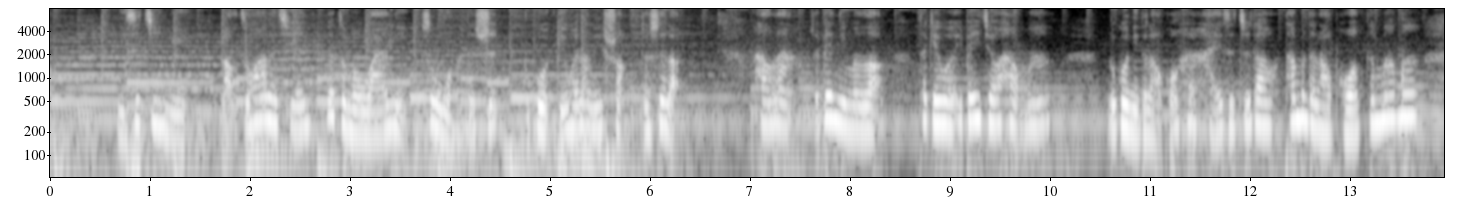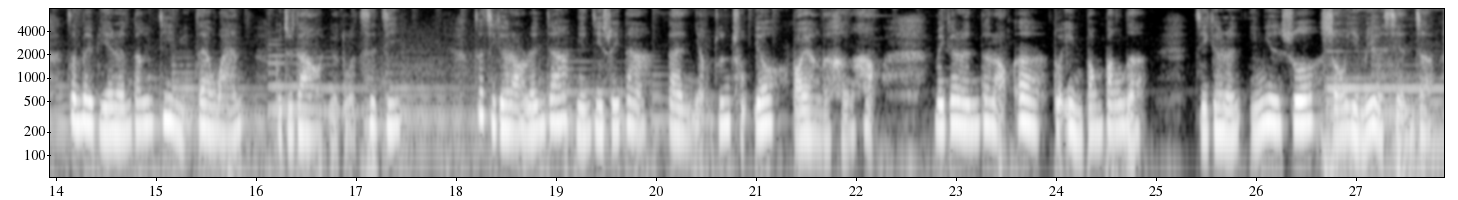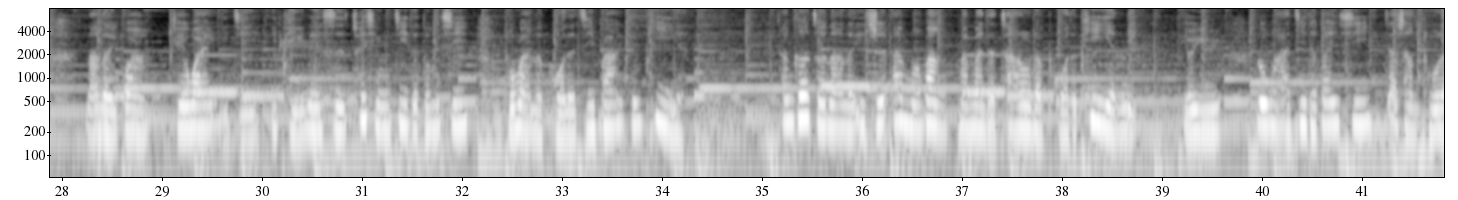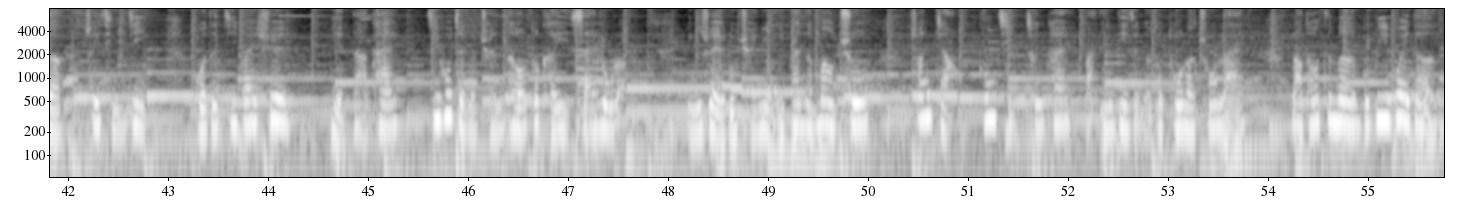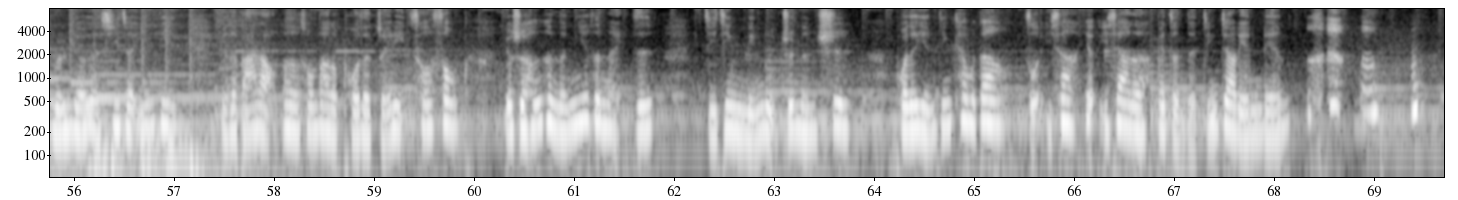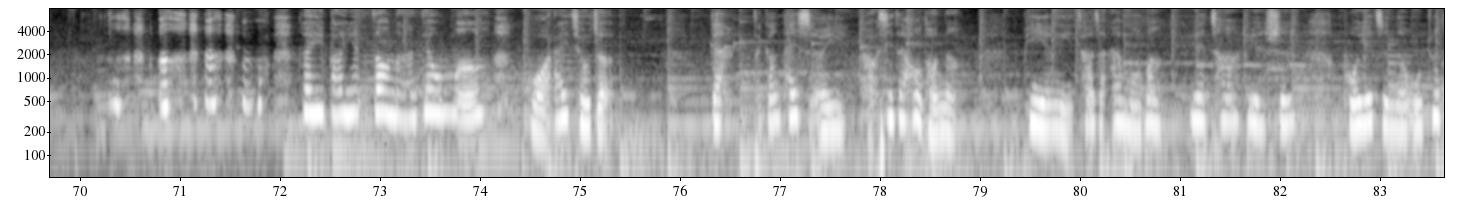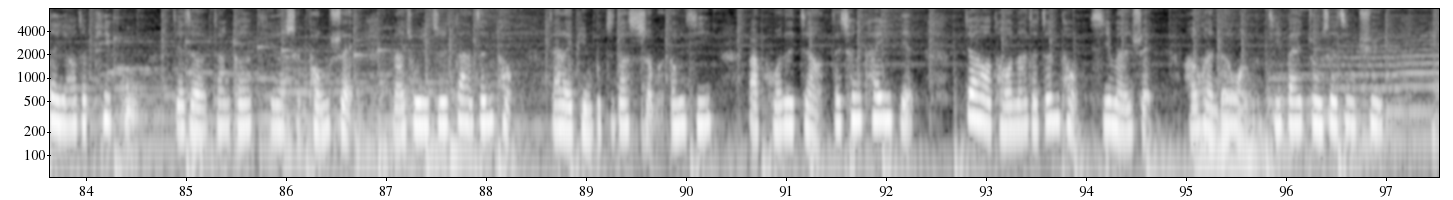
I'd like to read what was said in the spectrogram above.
你是妓女，老子花了钱，要怎么玩你是我们的事，不过一定会让你爽就是了。好啦，随便你们了，再给我一杯酒好吗？如果你的老公和孩子知道他们的老婆跟妈妈正被别人当妓女在玩，不知道有多刺激。这几个老人家年纪虽大，但养尊处优，保养得很好，每个人的老二都硬邦邦的。几个人一面说，手也没有闲着，拿了一罐 KY 以及一瓶类似催情剂的东西，涂满了婆的鸡巴跟屁眼。张哥则拿了一支按摩棒，慢慢地插入了婆的屁眼里。由于润滑剂的关系，加上涂了催情剂，婆的鸡巴穴眼大开，几乎整个拳头都可以塞入了，淫水如泉涌一般的冒出，双脚弓起撑开，把阴蒂整个都凸了出来。老头子们不避讳地轮流地吸着阴蒂，有的把老二送到了婆的嘴里抽送，有时狠狠地捏着奶子，挤进凌辱之门室。婆的眼睛看不到，左一下右一下的，被整得惊叫连连。可以把眼罩拿掉吗？婆哀求着。干，才刚开始而已，好戏在后头呢。屁眼里插着按摩棒，越插越深，婆也只能无助地摇着屁股。接着张哥提了水桶水，拿出一只大针筒，加了一瓶不知道是什么东西，把婆的脚再撑开一点。叫老头拿着针筒吸满水，缓缓地往鸡掰注射进去，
